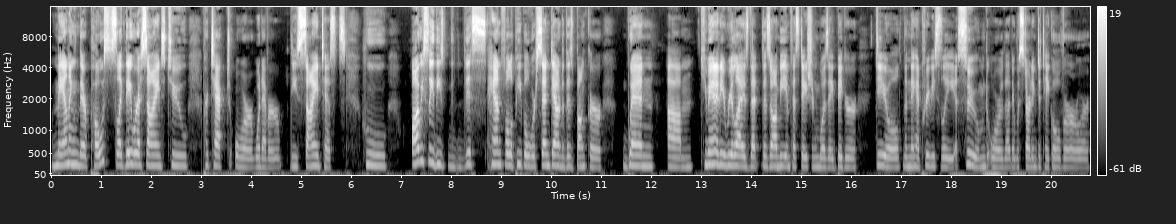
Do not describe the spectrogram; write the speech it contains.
manning their posts. Like they were assigned to protect or whatever these scientists who obviously these this handful of people were sent down to this bunker when um, humanity realized that the zombie infestation was a bigger deal than they had previously assumed, or that it was starting to take over, or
